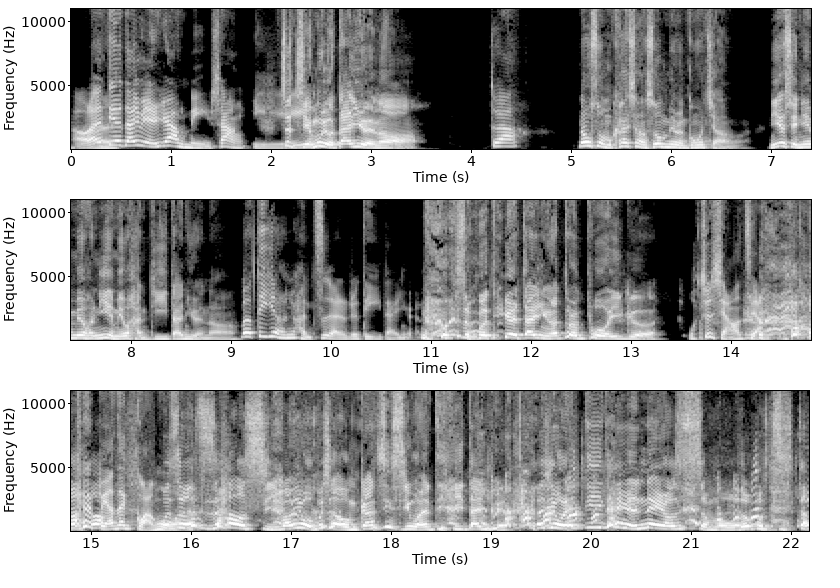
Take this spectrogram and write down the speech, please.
好，来第二单元，让你上瘾。这节目有单元哦。对啊。那为什么我们开场的时候没有人跟我讲？你而且你也没有，你也没有喊第一单元啊。没有第一单元就很自然的就第一单元。为什么第二单元要突然破一个？我就想要这样，可以不要再管我。不是，我只是好奇嘛，因为我不晓得我们刚进行完第一单元，而且我连第一单元的内容是什么我都不知道，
